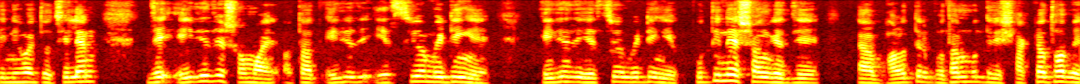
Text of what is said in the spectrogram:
তিনি হয়তো ছিলেন যে, এই যে যে সময়, অর্থাৎ এই যে যে এসসিও মিটিংয়ে এই যে যে এসসিও মিটিংয়ে পুতিনের সঙ্গে যে ভারতের প্রধানমন্ত্রী সাক্ষাৎ হবে,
